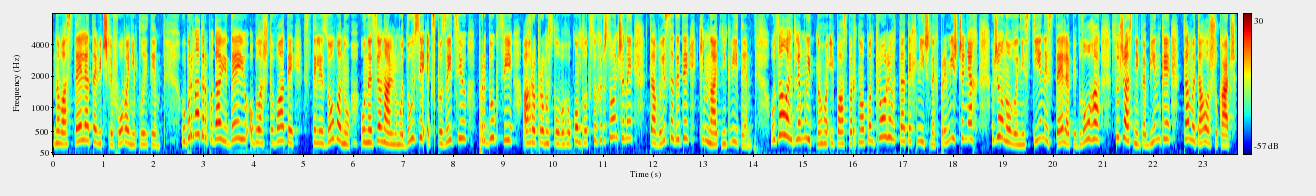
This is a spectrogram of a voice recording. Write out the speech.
нова стеля та відшліфовані плити. Губернатор подав ідею облаштувати стилізовану у національному дусі експозицію продукції агропромислового комплексу Херсонщини та висадити кімнатні квіти. У залах для митного і паспортного контролю та технічних приміщеннях вже оновлені стіни, стеля, підлога, сучасні кабінки та металошукач.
